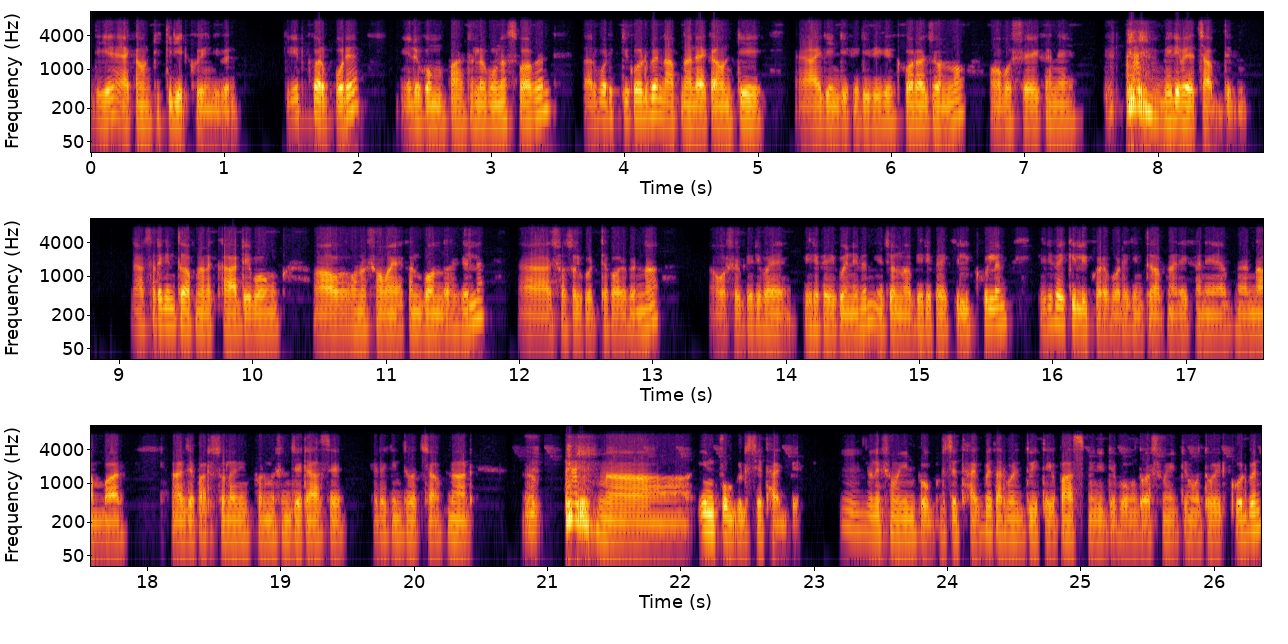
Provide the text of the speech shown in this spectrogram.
দিয়ে অ্যাকাউন্টটি ক্রিয়েট করে নিবেন। ক্রিয়েট করার পরে এরকম $৫ বোনাস পাবেন। তারপরে কি করবেন? আপনার অ্যাকাউন্টটি আইডেন্টি ভেরিফাই করার জন্য অবশ্যই এখানে ভেরিফাই চাপ দিবেন। তাছাড়া কিন্তু আপনার কার্ড এবং কোনো সময় এখন বন্ধ হয়ে গেলে সচল করতে পারবেন না। অবশ্যই ভেরিফাই ভেরিফাই করে নিবেন। এজন্য ভেরিফাই ক্লিক করলেন। ভেরিফাই ক্লিক করার পরে কিন্তু আপনার এখানে আপনার নাম্বার যে পার্সোনাল ইনফরমেশন যেটা আছে এটা কিন্তু হচ্ছে আপনার আ ইন এ থাকবে। অনেক সময় ইন প্রোগ্রেস এ থাকবে। তারপরে দুই থেকে পাঁচ মিনিট এবং ১০ মিনিটের মতো ওয়েট করবেন।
